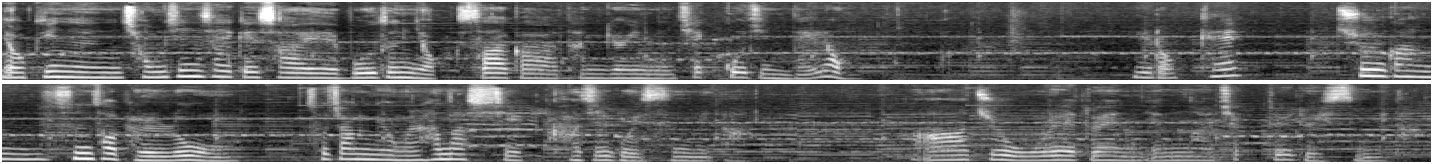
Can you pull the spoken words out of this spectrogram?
여기는 정신세계사의 모든 역사가 담겨있는 책꽂이인데요. 이렇게 출간 순서별로 소장용을 하나씩 가지고 있습니다. 아주 오래된 옛날 책들도 있습니다.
